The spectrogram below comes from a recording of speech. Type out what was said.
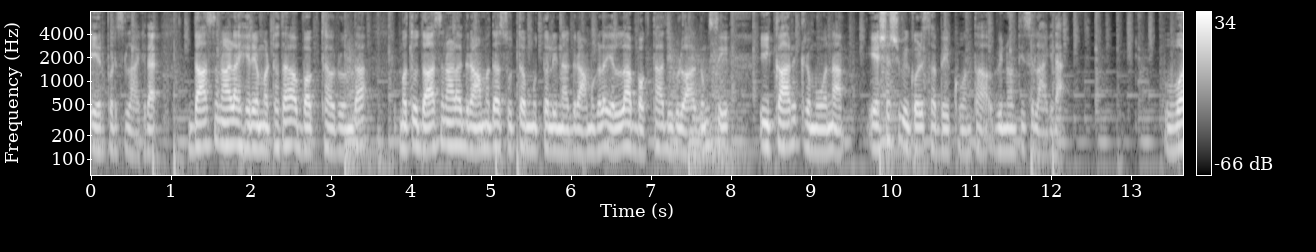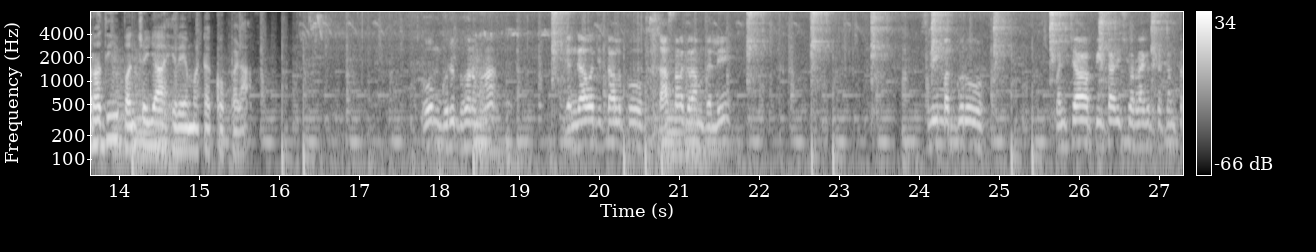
ಏರ್ಪಡಿಸಲಾಗಿದೆ. ದಾಸನಾಳ ಹಿರೇಮಠದ ಭಕ್ತ ವೃಂದ ಮತ್ತು ದಾಸನಾಳ ಗ್ರಾಮದ ಸುತ್ತಮುತ್ತಲಿನ ಗ್ರಾಮಗಳ ಎಲ್ಲ ಭಕ್ತಾದಿಗಳು ಆಗಮಿಸಿ ಈ ಕಾರ್ಯಕ್ರಮವನ್ನು ಯಶಸ್ವಿಗೊಳಿಸಬೇಕು ಅಂತ ವಿನಂತಿಸಲಾಗಿದೆ. ವರದಿ ಪಂಚಯ್ಯ ಹಿರೇಮಠ ಕೊಪ್ಪಳ. ಓಂ ಗುರುಭ್ಯೋ ನಮಃ. ಗಂಗಾವತಿ ತಾಲೂಕು ದಾಸನಾಳ ಗ್ರಾಮದಲ್ಲಿ ಶ್ರೀಮದ್ಗುರು ಪಂಚಪೀಠಾಧೀಶ್ವರರಾಗಿರ್ತಕ್ಕಂಥ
